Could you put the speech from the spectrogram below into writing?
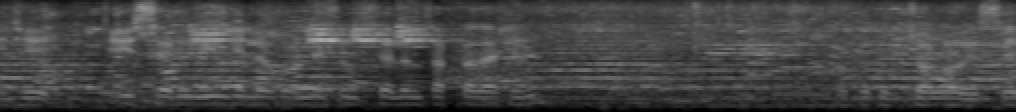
এই যে এই সাইডের ইঞ্জিনের কন্ডিশন সেলেন্সারটা দেখেন। কতটুকু চলা হয়েছে।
